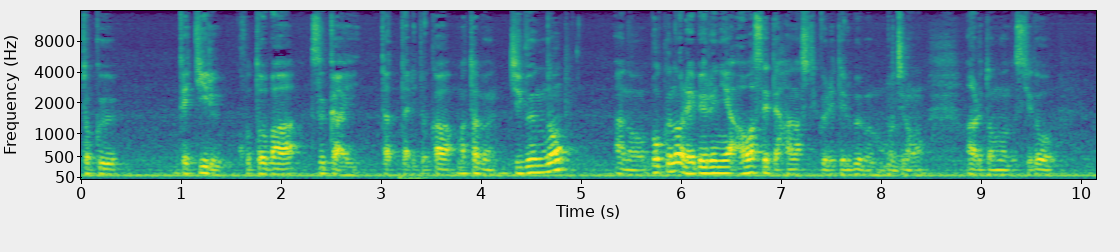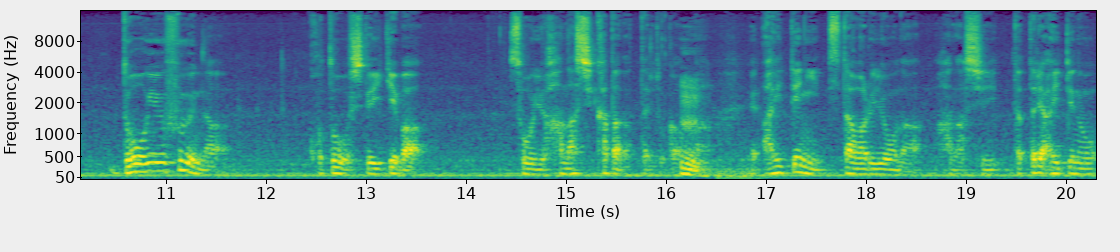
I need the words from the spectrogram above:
得できる言葉遣いだったりとか、まあ、多分自分のあの僕のレベルに合わせて話してくれてる部分ももちろんあると思うんですけどどういうふうなことをしていけばそういう話し方だったりとか、うん相手に伝わるような話だったり相手の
